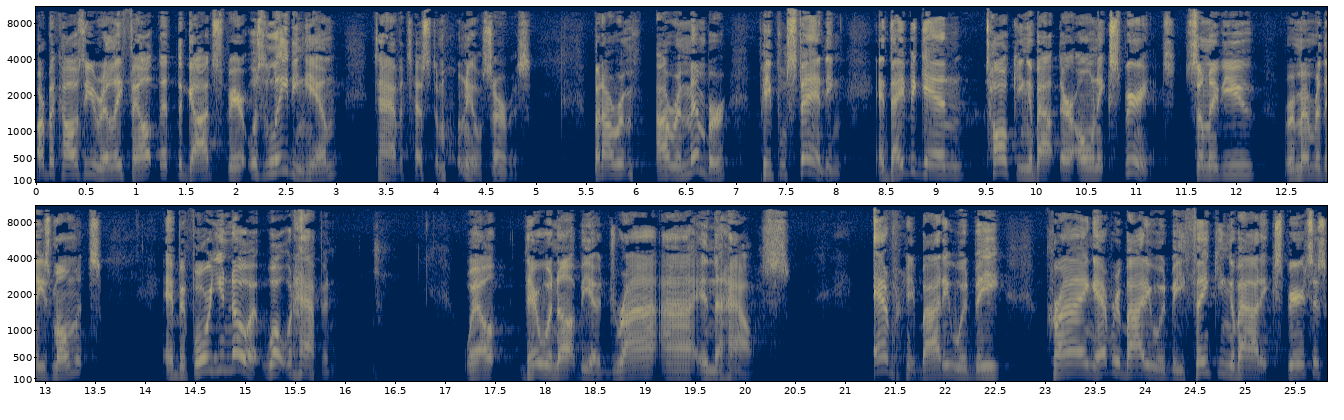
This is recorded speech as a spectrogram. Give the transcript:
or because he really felt that the God Spirit was leading him to have a testimonial service. But I, I remember people standing and they began talking about their own experience. Some of you remember these moments. And before you know it, what would happen? Well, there would not be a dry eye in the house. Everybody would be crying. Everybody would be thinking about experiences.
